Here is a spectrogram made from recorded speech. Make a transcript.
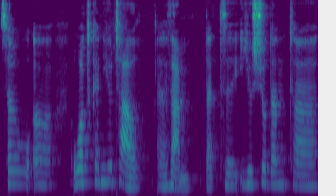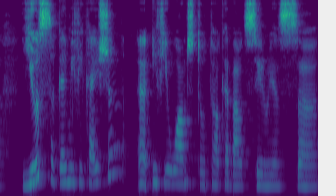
So uh, what can you tell uh, them that uh, you shouldn't use gamification uh, if you want to talk about serious uh,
